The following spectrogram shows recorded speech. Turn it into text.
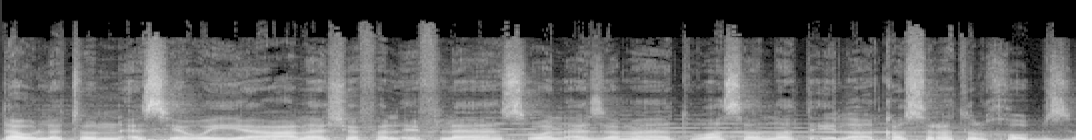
دولة آسيوية على شفا الإفلاس والأزمات وصلت إلى كسرة الخبز.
